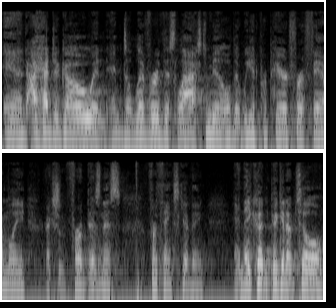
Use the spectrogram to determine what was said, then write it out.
And I had to go and, and deliver this last meal that we had prepared for a family, actually for a business, for Thanksgiving. And they couldn't pick it up till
